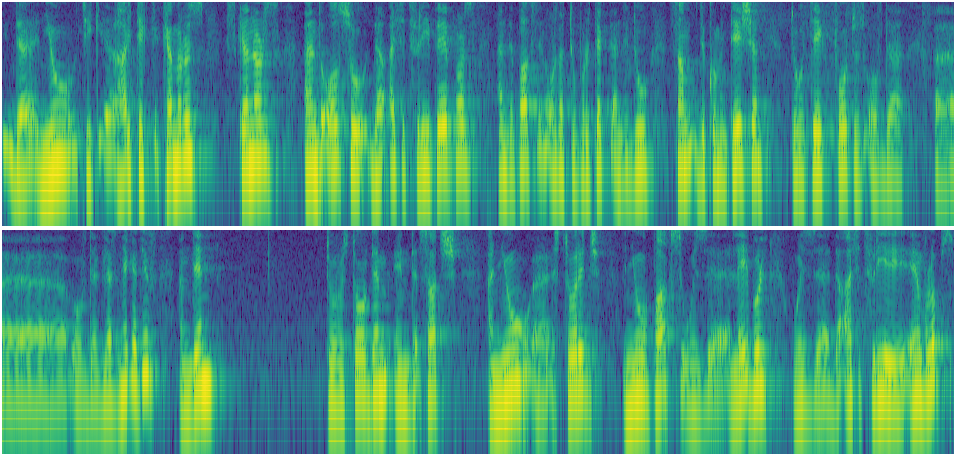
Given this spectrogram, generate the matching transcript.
the new tech, high-tech cameras, scanners, and also the acid-free papers and the box in order to protect and do some documentation to take photos of the uh, of the glass negative and then to restore them in the, such a new uh, storage, new box with a label with uh, the acid-free envelopes.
